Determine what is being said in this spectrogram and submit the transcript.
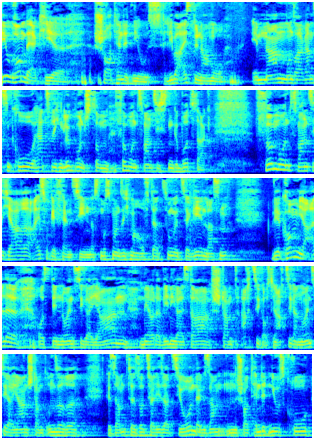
Theo Gromberg hier, Shorthanded News. Lieber Eisdynamo, im Namen unserer ganzen Crew herzlichen Glückwunsch zum 25. Geburtstag. 25 Jahre Eishockey-Fanzine, das muss man sich mal auf der Zunge zergehen lassen. Wir kommen ja alle aus den 90er Jahren, mehr oder weniger ist da, stammt 80, aus den 80er, 90er Jahren stammt unsere gesamte Sozialisation der gesamten Shorthanded News Crew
